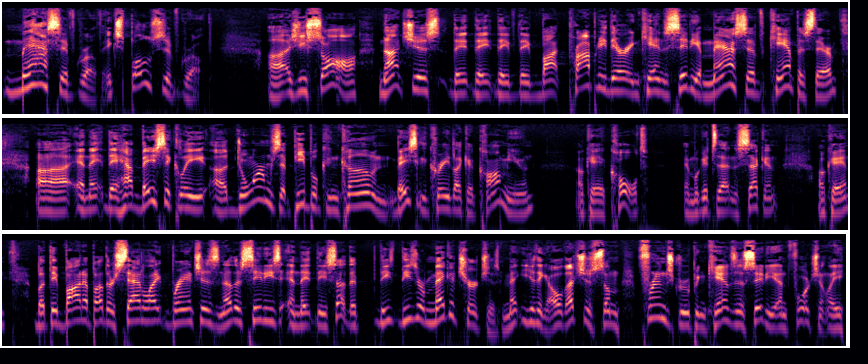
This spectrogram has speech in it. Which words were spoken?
massive growth, explosive growth. Uh, as you saw, not just they, they, they've, they've bought property there in Kansas City, a massive campus there, uh, and they, they have basically uh, dorms that people can come and basically create like a commune, okay, a cult and we'll get to that in a second. Okay, but they bought up other satellite branches in other cities, and they, they said that these these are mega churches. You think, oh, that's just some fringe group in Kansas City. Unfortunately,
